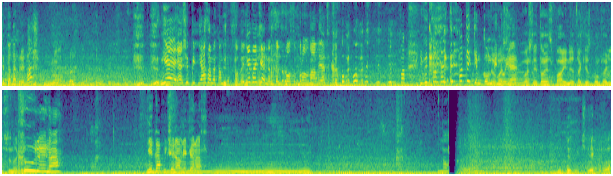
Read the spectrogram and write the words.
Ty to nagrywasz? No. Nie, ja się, pi- ja zamykam się w sobie, nie będziemy w ten sposób rozmawiać, kurwa. I wy co z tym patykiem No kombinuje? właśnie, właśnie to jest fajne, takie spontaniczne nagranie. Kuryna. Nie gapić się na mnie teraz. Uciekła.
